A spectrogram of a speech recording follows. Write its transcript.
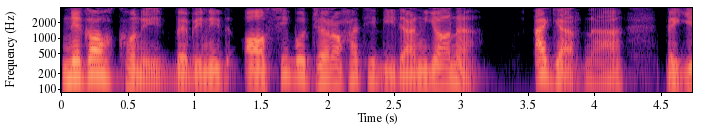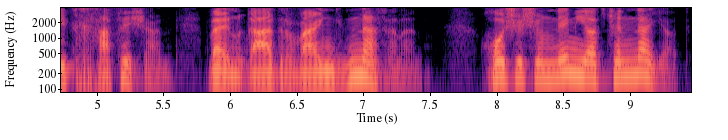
نگاه کنید ببینید آسیب و جراحتی دیدن یا نه. اگر نه بگید خفشن و انقدر ونگ نزنن. خوششون نمیاد که نیاد.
